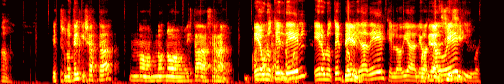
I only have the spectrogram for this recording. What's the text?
Ah. Es un hotel que ya está, no, no, no, está cerrado. Era un hotel de él, era un hotel De él. propiedad de él, que lo había levantado sí, él. sí. Y, bueno,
